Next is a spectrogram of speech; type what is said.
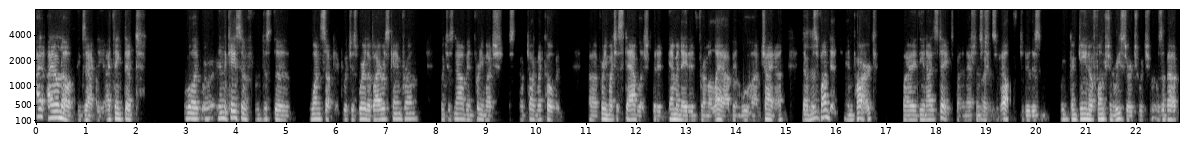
I, I don't know exactly. I think that, well, in the case of just the one subject, which is where the virus came from, which has now been pretty much, I'm talking about COVID, uh, pretty much established that it emanated from a lab in Wuhan, China, that mm-hmm. was funded in part by the United States, by the National Institutes right. of Health, to do this gain of function research, which was about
